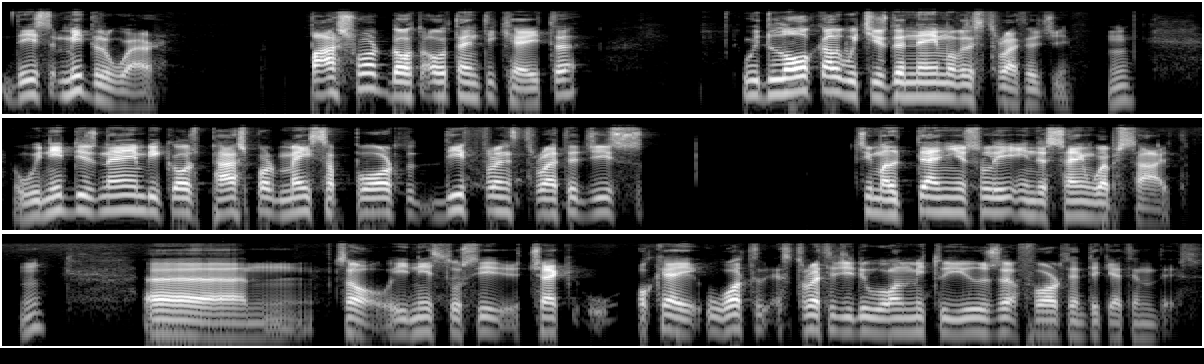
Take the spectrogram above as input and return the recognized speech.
this middleware, passport.authenticate with local, which is the name of the strategy. Hmm? We need this name because Passport may support different strategies simultaneously in the same website. Hmm? Um, so it needs to see check okay what strategy do you want me to use for authenticating this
